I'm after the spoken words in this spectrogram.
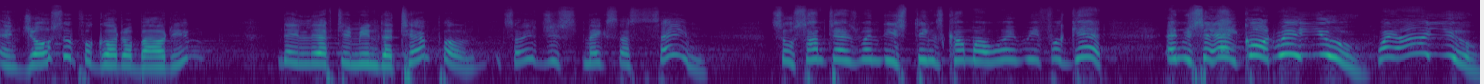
and Joseph forgot about him. They left him in the temple. So it just makes us same. So sometimes when these things come our way, we forget. And we say, Hey, God, where are you? Where are you?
